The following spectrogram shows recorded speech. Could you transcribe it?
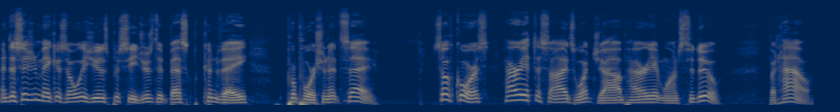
And decision makers always use procedures that best convey proportionate say. So, of course, Harriet decides what job Harriet wants to do. But how?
